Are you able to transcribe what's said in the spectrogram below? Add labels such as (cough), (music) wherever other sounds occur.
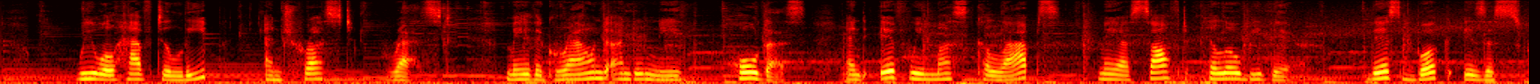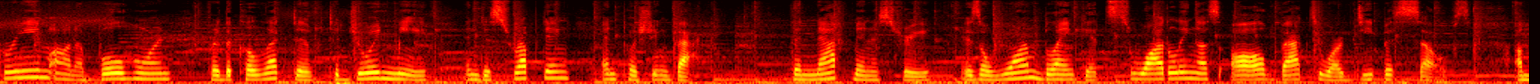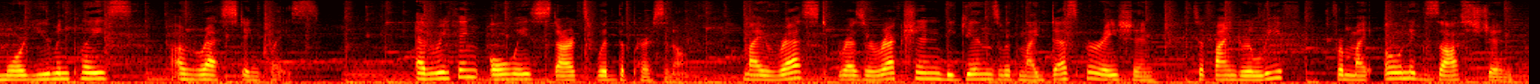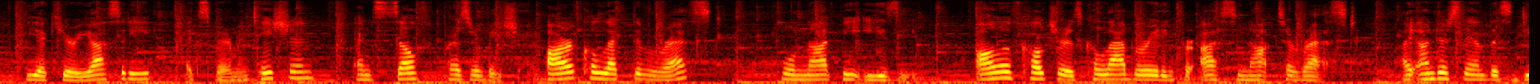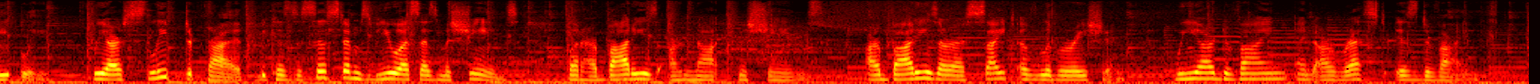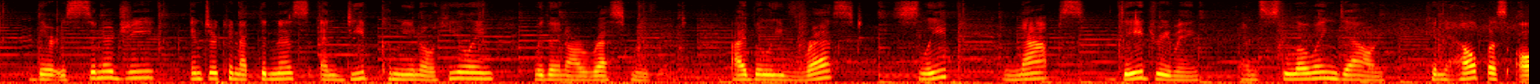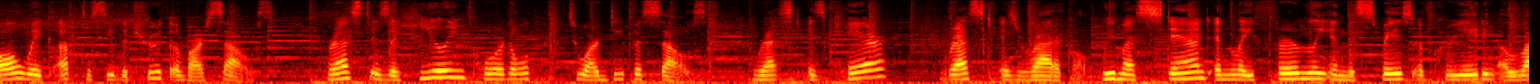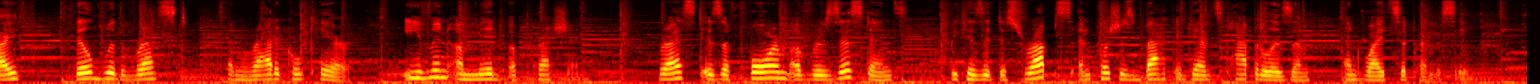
We will have to leap and trust rest. May the ground underneath hold us, and if we must collapse, may a soft pillow be there. This book is a scream on a bullhorn for the collective to join me in disrupting and pushing back. The NAP ministry is a warm blanket swaddling us all back to our deepest selves, a more human place, a resting place. Everything always starts with the personal. My rest resurrection begins with my desperation to find relief from my own exhaustion via curiosity, experimentation, and self preservation. Our collective rest will not be easy. All of culture is collaborating for us not to rest. I understand this deeply. We are sleep deprived because the systems view us as machines, but our bodies are not machines. Our bodies are a site of liberation. We are divine and our rest is divine. There is synergy, interconnectedness, and deep communal healing within our rest movement. I believe rest, sleep, naps, daydreaming, and slowing down can help us all wake up to see the truth of ourselves. Rest is a healing portal to our deepest selves. Rest is care. Rest is radical. We must stand and lay firmly in the space of creating a life filled with rest and radical care, even amid oppression. Rest is a form of resistance because it disrupts and pushes back against capitalism and white supremacy.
